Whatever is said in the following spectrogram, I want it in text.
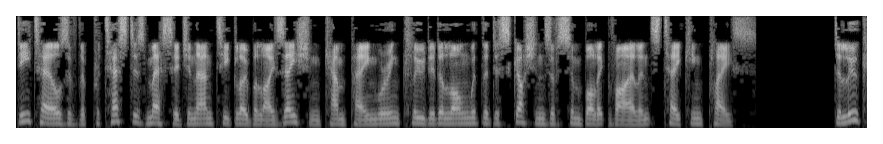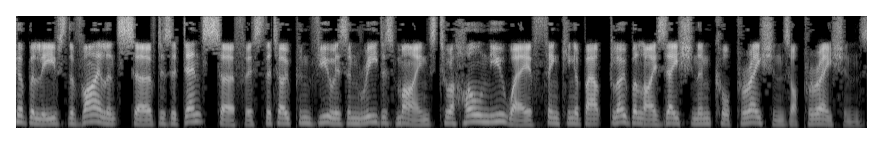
details of the protesters' message and anti-globalization campaign were included along with the discussions of symbolic violence taking place. DeLuca believes the violence served as a dense surface that opened viewers and readers' minds to a whole new way of thinking about globalization and corporations' operations.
